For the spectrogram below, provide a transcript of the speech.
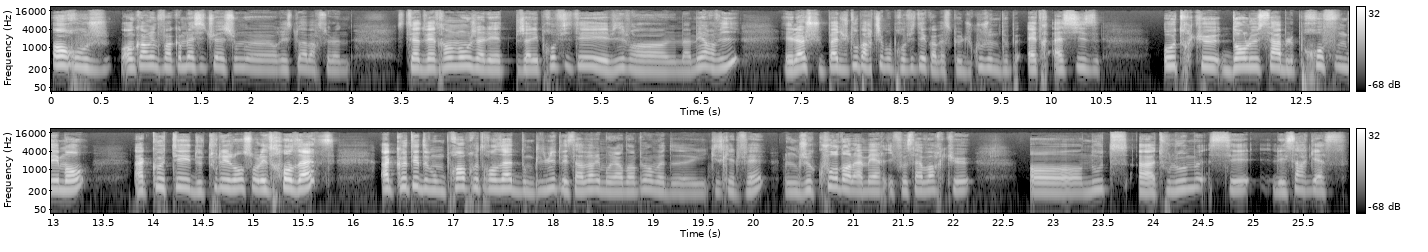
en rouge. Encore une fois, comme la situation euh, resto à Barcelone ça devait être un moment où j'allais, j'allais profiter et vivre ma meilleure vie. Et là, je suis pas du tout partie pour profiter, quoi, parce que du coup, je ne peux être assise autre que dans le sable profondément, à côté de tous les gens sur les transats, à côté de mon propre transat. Donc, limite, les serveurs, ils me regardent un peu en mode euh, qu'est-ce qu'elle fait? Donc, je cours dans la mer. Il faut savoir que en août, à Touloum, c'est les sargasses.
